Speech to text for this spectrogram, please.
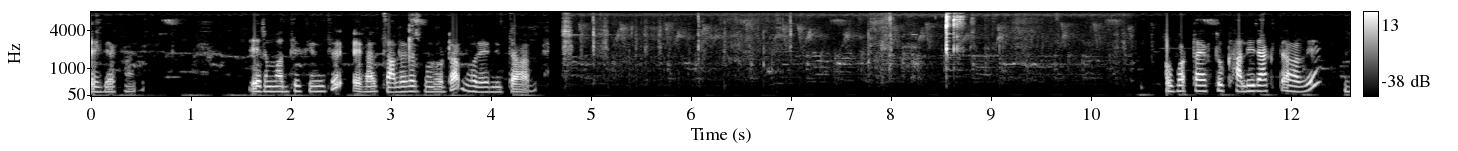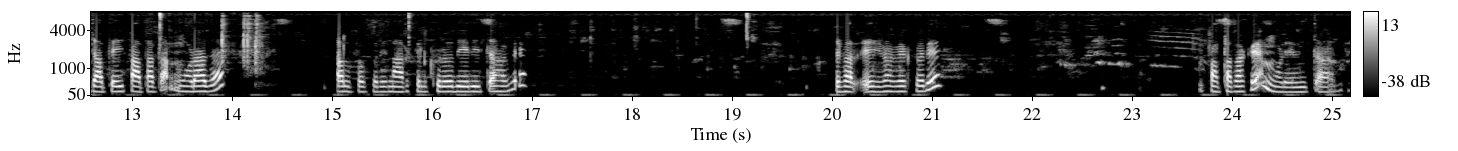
এই দেখুন, এর মধ্যে কিন্তু এবার চালের গুঁড়োটা ভরে নিতে হবে। ওপরটা একটু খালি রাখতে হবে, যাতে এই পাতাটা মোড়া যায়। অল্প করে নারকেল কুড়ো দিয়ে দিতে হবে। এবার এইভাবে করে পাতাটাকে মুড়ে নিতে হবে।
